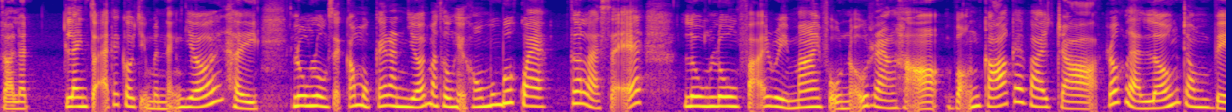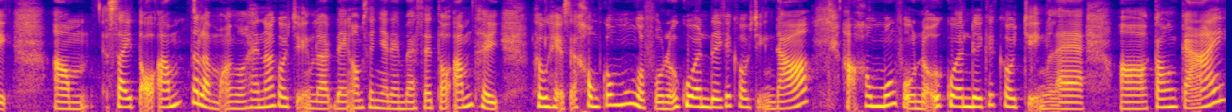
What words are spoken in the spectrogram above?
gọi là lan tỏa cái câu chuyện bình đẳng giới thì luôn luôn sẽ có một cái ranh giới mà thương hiệu không muốn bước qua. Tức là sẽ luôn luôn phải remind phụ nữ rằng họ vẫn có cái vai trò rất là lớn trong việc um, xây tổ ấm. Tức là mọi người hay nói câu chuyện là đàn ông xây nhà đàn bà xây tổ ấm thì thương hiệu sẽ không có muốn người phụ nữ quên đi cái câu chuyện đó. Họ không muốn phụ nữ quên đi cái câu chuyện là uh, con cái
